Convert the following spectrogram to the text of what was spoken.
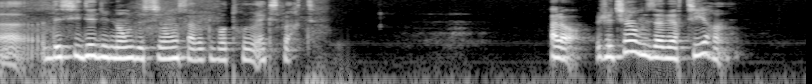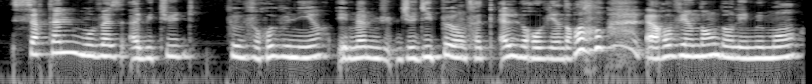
Euh, décidez du nombre de séances avec votre experte. Alors, je tiens à vous avertir, certaines mauvaises habitudes peuvent revenir, et même je, dis peu en fait, elles reviendront, elles reviendront dans les moments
